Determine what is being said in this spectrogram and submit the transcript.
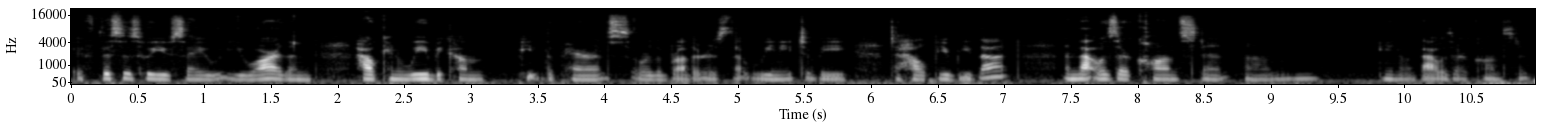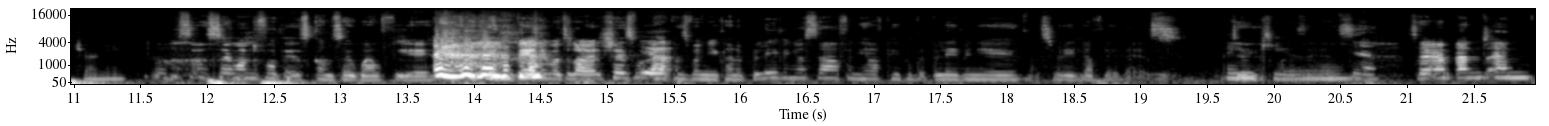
if this is who you say you are, then how can we become the parents or the brothers that we need to be to help you be that? And that was their constant, um, you know that was our constant journey. Oh, so, so wonderful that it's gone so well for you. I couldn't be any more delighted. It shows what Yeah. happens when you kind of believe in yourself and you have people that believe in you. That's really lovely that it's doing Thank as well as it Yeah. So um, and um,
